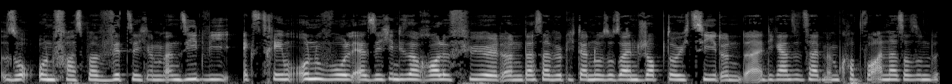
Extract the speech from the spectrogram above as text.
so, unfassbar witzig und man sieht, wie extrem unwohl er sich in dieser Rolle fühlt und dass er wirklich dann nur so seinen Job durchzieht und äh, die ganze Zeit mit dem Kopf woanders ist und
